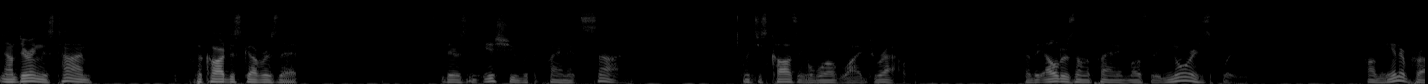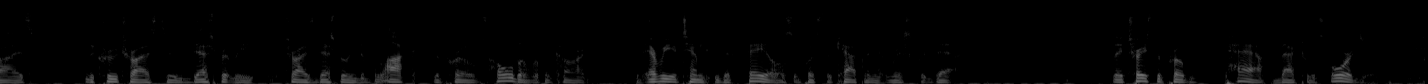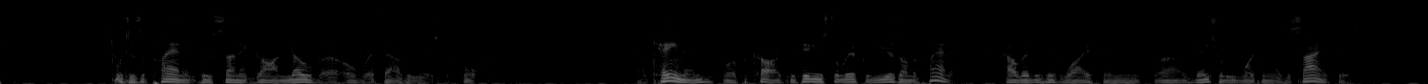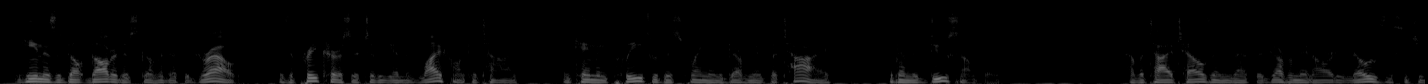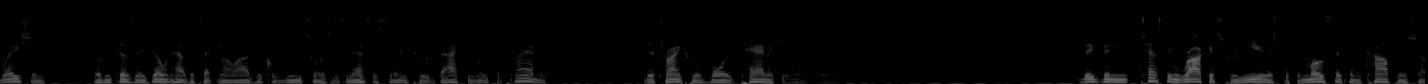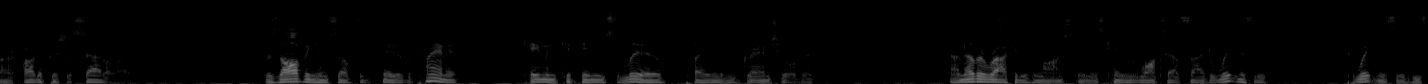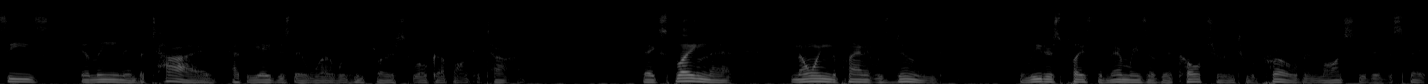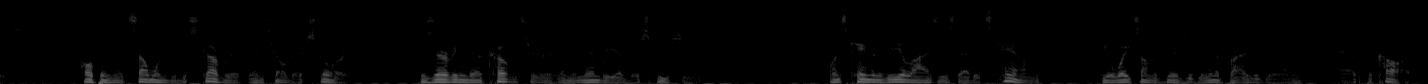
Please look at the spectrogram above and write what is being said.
Now, during this time, Picard discovers that there's an issue with the planet's sun, which is causing a worldwide drought. Now, the elders on the planet mostly ignore his pleas. On the Enterprise, the crew tries to desperately tries desperately to block the probe's hold over Picard, but every attempt either fails or puts the captain at risk for death. They trace the probe's path back to its origin, which is a planet whose sun had gone nova over a thousand years before. Kamin, or Picard, continues to live for years on the planet, outliving his wife and uh, eventually working as a scientist. He and his adult daughter discover that the drought is a precursor to the end of life on Kataan, and Kamin pleads with his friend in the government, Batai, for them to do something. Now, Batai tells him that the government already knows the situation, but because they don't have the technological resources necessary to evacuate the planet, they're trying to avoid panicking everyone. They've been testing rockets for years, but the most they can accomplish are artificial satellites. Resolving himself to the fate of the planet, Kamin continues to live, playing with his grandchildren. Now another rocket is launched, and as Kamin walks outside to witnesses to witness it, he sees Eline and Batai at the ages they were when he first woke up on Kataan. They explain that, knowing the planet was doomed, the leaders placed the memories of their culture into a probe and launched it into space, hoping that someone would discover it and tell their story, preserving their culture and the memory of their species. Once Kamin realizes that it's him, he awakes on the bridge of the Enterprise again as Picard.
